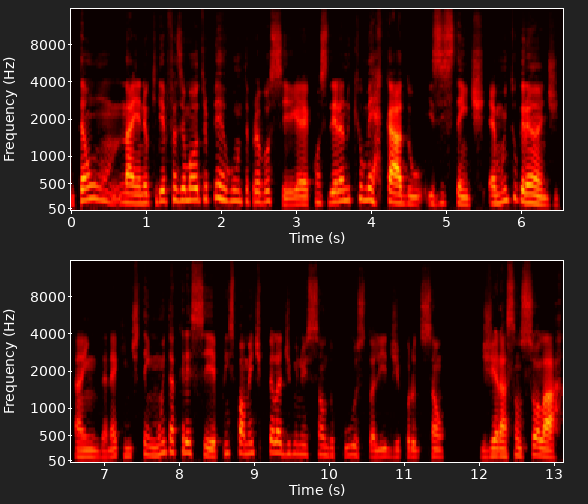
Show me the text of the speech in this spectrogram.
Então, Nayane, eu queria fazer uma outra pergunta para você. É, considerando que o mercado existente é muito grande ainda, né, que a gente tem muito a crescer, principalmente pela diminuição do custo ali de produção de geração solar.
